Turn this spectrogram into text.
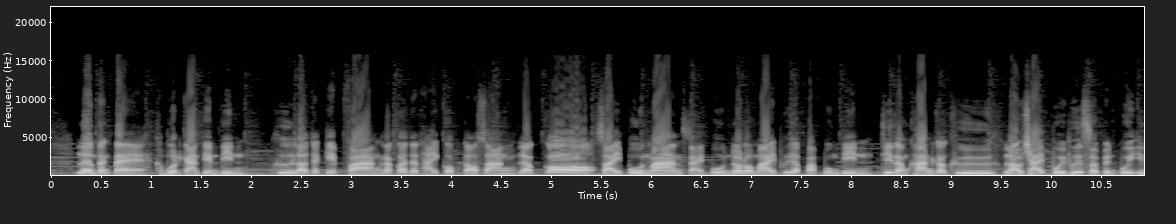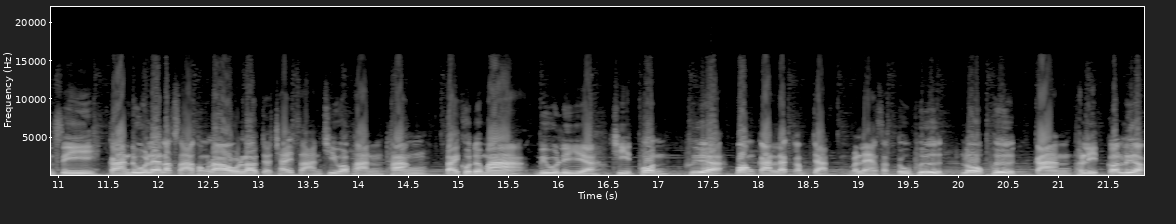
ำเริ่มตั้งแต่ขบวนการเตรียมดิน คือเราจะเก็บฟาง แล้วก็จะไถกบต่อสัง แล้วก็ใส่ปูนมานใส่ปูนโดโลไมต์เพื่อปรับปรุงดิน ที่สำคัญก็คือเราใช้ปุ๋ยพืชสดเป็นปุ๋ยอินทรีย์ การดูแลรักษาของเราเราจะใช้สารชีวพันธุ์ทั้งไตโคเดอร์มาบิวเรีย ฉีดพ่น เพื่อป้องกันและกำจัดแมลงศัตรูพืชโรคพืช การผลิตก็เลือก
